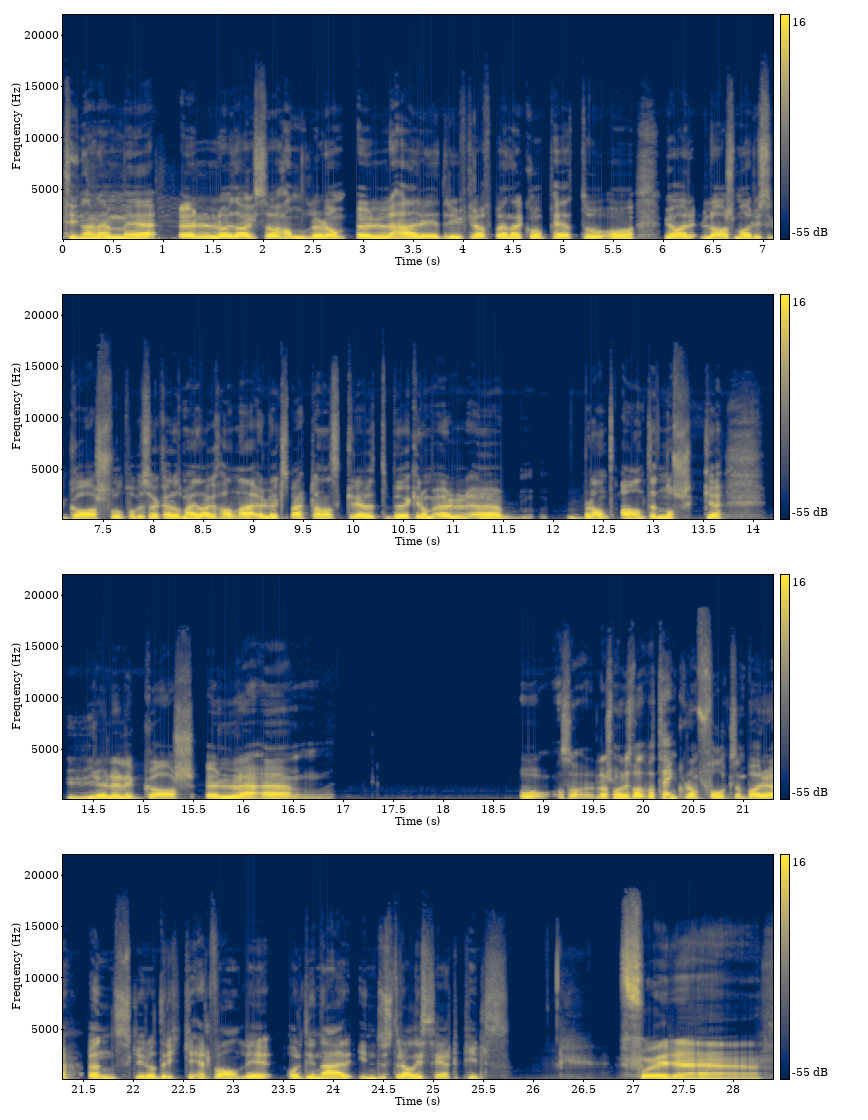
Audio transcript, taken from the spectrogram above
Valentinerne med øl, og i dag så handler det om øl her i Drivkraft på NRK P2. Og vi har Lars Marius Garsvold på besøk her hos meg i dag. Han er ølekspert. Han har skrevet bøker om øl, eh, blant annet det norske urølet, eller gardsølet. eh. Og altså, Lars Marius, hva, hva tenker du om folk som bare ønsker å drikke helt vanlig, ordinær, industrialisert pils? For, eh,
